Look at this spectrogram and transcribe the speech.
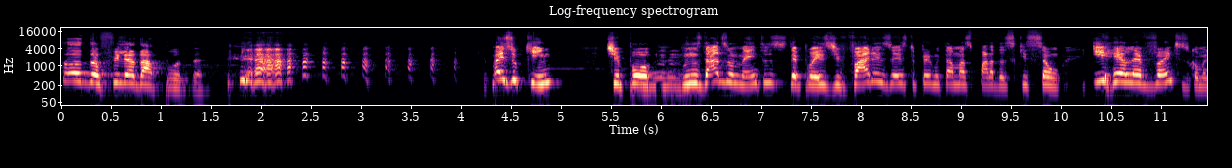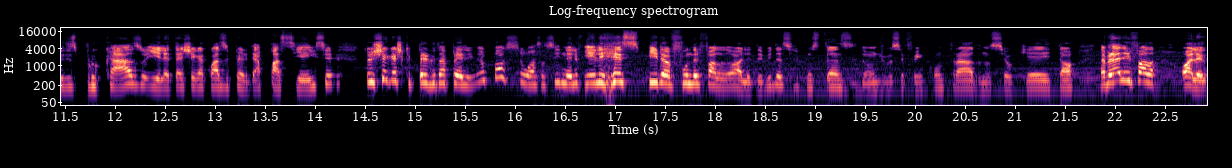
todo filho da puta. Mas o Kim, tipo, Uhum. nos dados momentos, depois de várias vezes tu perguntar umas paradas que são irrelevantes, como ele diz, pro caso, e ele até chega a quase perder a paciência, tu chega acho que perguntar pra ele, eu posso ser o assassino? Ele, e ele respira fundo e fala, olha, devido às circunstâncias de onde você foi encontrado, não sei o que e tal. Na verdade ele fala, olha,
